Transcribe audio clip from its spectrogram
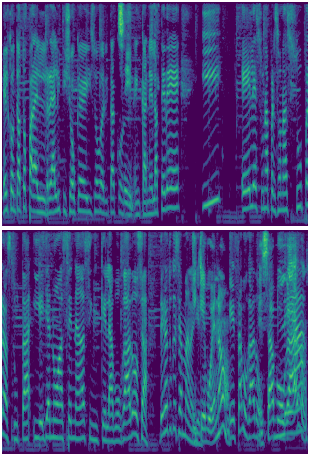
el contrato para el reality show que hizo ahorita con, Sí. en Canela TV, y él es una persona súper astuta y ella no hace nada sin que el abogado, o sea, deja tú que sea manager. Y qué bueno. Es abogado. Es abogado. Lea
